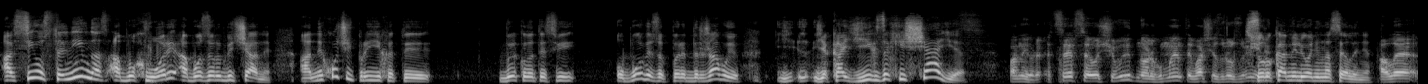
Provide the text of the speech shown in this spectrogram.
А всі остальні в нас або хворі, або заробітчани. А не хочуть приїхати виконати свій обов'язок перед державою, яка їх захищає. Пане Ігоре, це все очевидно, аргументи ваші зрозумілі. 40 мільйонів населення. Але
